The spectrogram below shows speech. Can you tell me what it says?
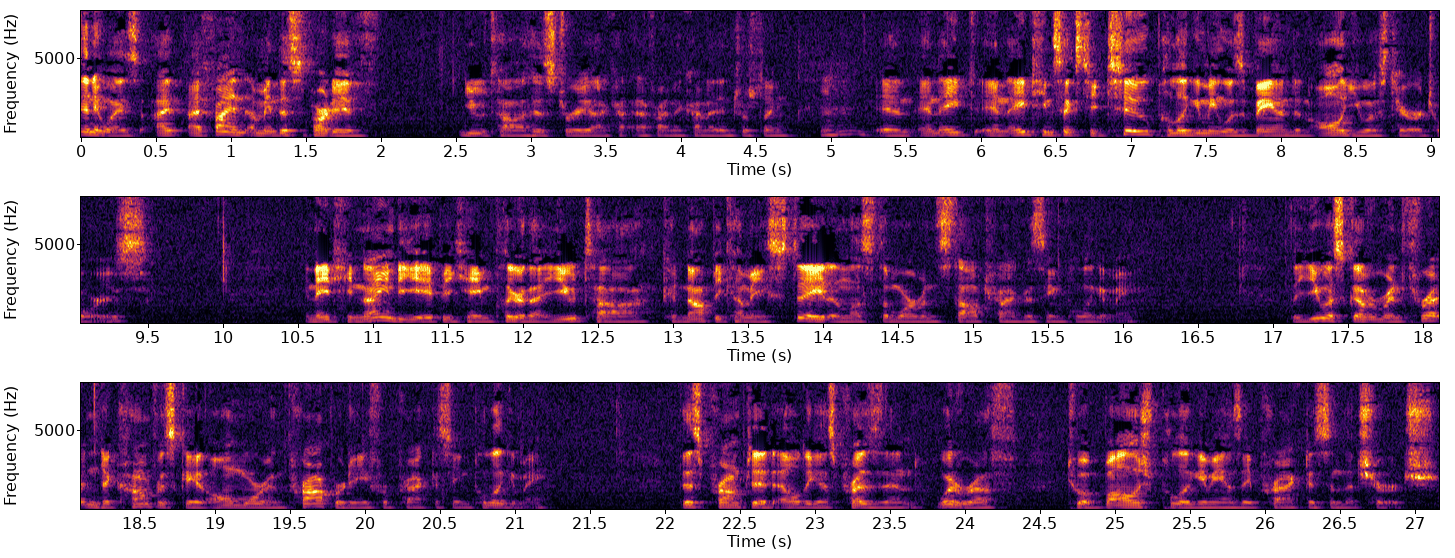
Anyways, I, I find, I mean, this is part of Utah history. I, I find it kind of interesting. hmm In, in, eight, in 1862, polygamy was banned in all U.S. territories. In 1890, it became clear that Utah could not become a state unless the Mormons stopped practicing polygamy. The U.S. government threatened to confiscate all Mormon property for practicing polygamy. This prompted LDS President Woodruff to abolish polygamy as a practice in the church.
